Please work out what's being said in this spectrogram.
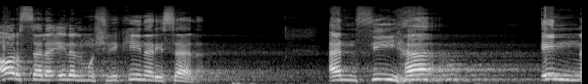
أرسل إلى المشركين رسالة أن فيها إن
